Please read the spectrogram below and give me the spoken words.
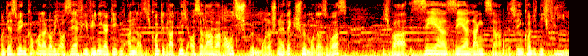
Und deswegen kommt man da, glaube ich, auch sehr viel weniger gegen an. Also ich konnte gerade nicht aus der Lava rausschwimmen oder schnell wegschwimmen oder sowas. Ich war sehr, sehr langsam. Deswegen konnte ich nicht fliehen.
